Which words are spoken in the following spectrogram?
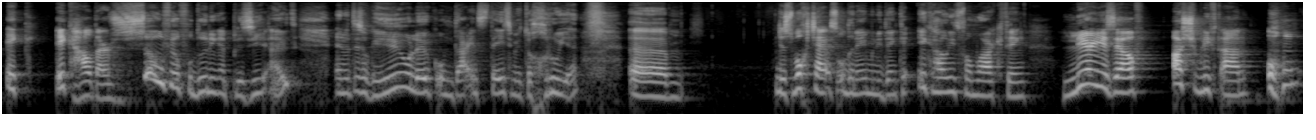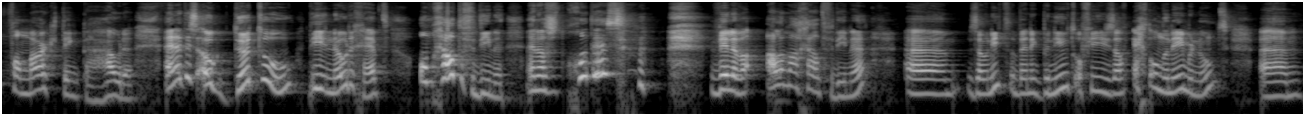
ik, ik haal daar zoveel voldoening en plezier uit. En het is ook heel leuk om daarin steeds meer te groeien. Um, dus mocht jij als ondernemer nu denken, ik hou niet van marketing, leer jezelf alsjeblieft aan om van marketing te houden. En het is ook de tool die je nodig hebt om geld te verdienen. En als het goed is, willen we allemaal geld verdienen. Um, zo niet, dan ben ik benieuwd of je jezelf echt ondernemer noemt. Um,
